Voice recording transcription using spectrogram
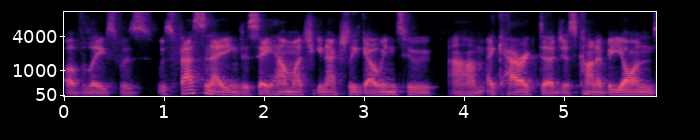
of Lise was was fascinating to see how much you can actually go into um, a character just kind of beyond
